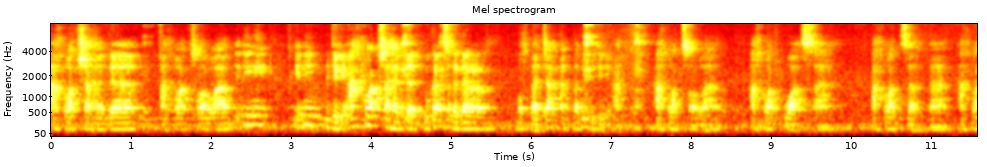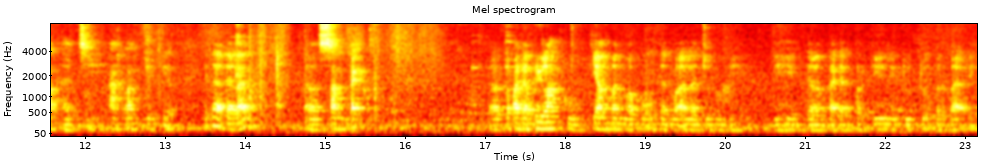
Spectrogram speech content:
akhlak syahadat, akhlak sholat. Ini ini ini menjadi akhlak syahadat bukan sekedar membacaan tapi menjadi akhlak. Akhlak sholat, akhlak puasa, akhlak zakat, akhlak haji, akhlak zikir. Itu adalah uh, sampai uh, kepada perilaku yaman wa dan wa ala junubi dihim dalam keadaan berdiri, duduk, berbaring,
